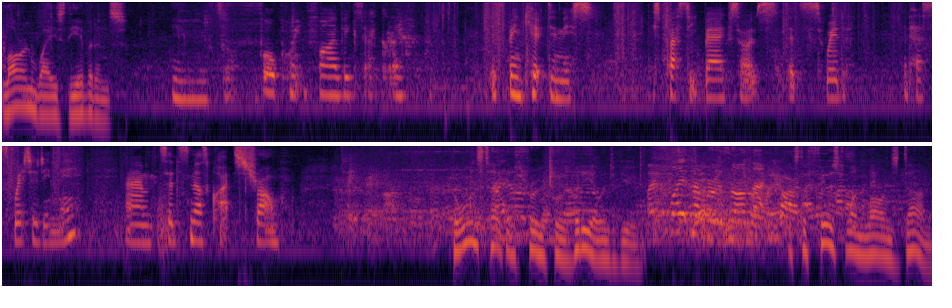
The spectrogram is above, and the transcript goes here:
Lauren weighs the evidence. It's 4.5 exactly. It's been kept in this this plastic bag, so it's it's sweat. It has sweated in there, um, so the smell's quite strong. The woman's taken through for a video interview. My flight number is on that card. It's the first one Lauren's done,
